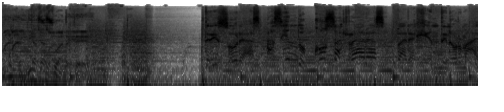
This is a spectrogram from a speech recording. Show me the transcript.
Maldita suerte. Tres horas haciendo cosas raras para gente normal.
